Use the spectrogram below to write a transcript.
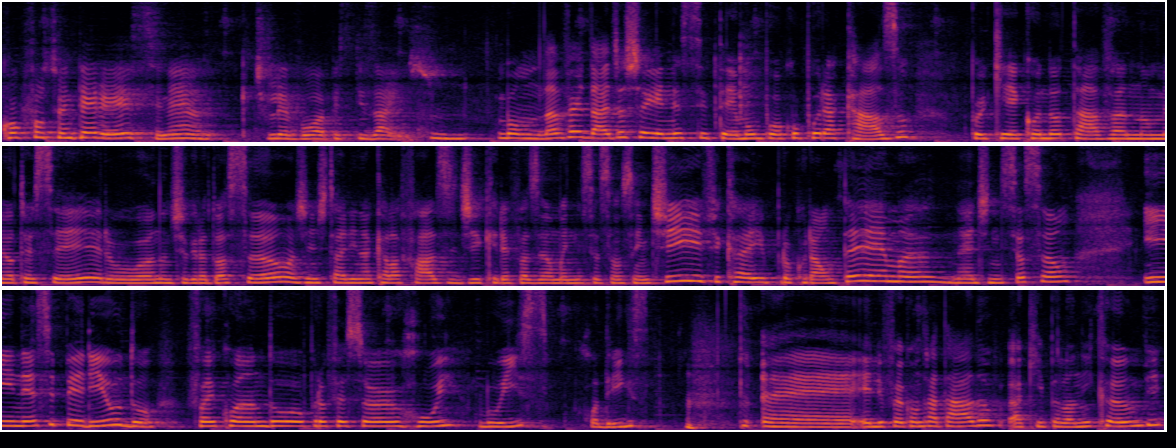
qual foi o seu interesse, né, que te levou a pesquisar isso? Uhum. Bom, na verdade eu cheguei nesse tema um pouco por acaso, porque quando eu estava no meu terceiro ano de graduação, a gente está ali naquela fase de querer fazer uma iniciação científica e procurar um tema né, de iniciação. E nesse período foi quando o professor Rui Luiz Rodrigues, é, ele foi contratado aqui pela Unicamp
